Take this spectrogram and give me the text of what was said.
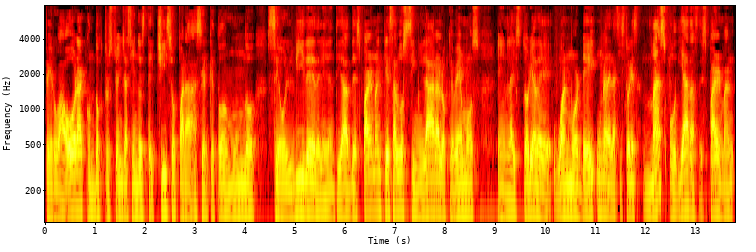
Pero ahora con Doctor Strange haciendo este hechizo para hacer que todo el mundo se olvide de la identidad de Spider-Man, que es algo similar a lo que vemos en la historia de One More Day, una de las historias más odiadas de Spider-Man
